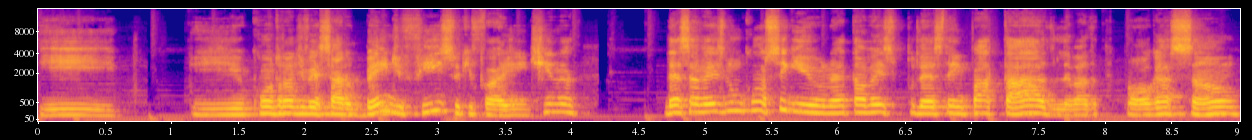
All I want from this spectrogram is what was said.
E e contra um adversário bem difícil, que foi a Argentina, dessa vez não conseguiu, né? Talvez pudesse ter empatado, levado para prorrogação.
